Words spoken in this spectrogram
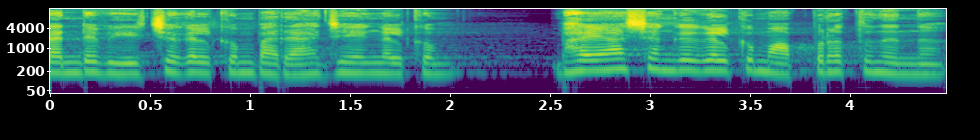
തന്റെ വീഴ്ചകൾക്കും പരാജയങ്ങൾക്കും ഭയാശങ്കകൾക്കും അപ്പുറത്തു നിന്ന്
